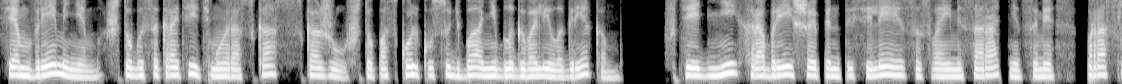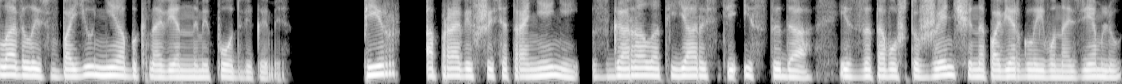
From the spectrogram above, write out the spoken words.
Тем временем, чтобы сократить мой рассказ, скажу, что поскольку судьба не благоволила грекам, в те дни храбрейшая Пентеселея со своими соратницами прославилась в бою необыкновенными подвигами. Пир, оправившись от ранений, сгорал от ярости и стыда из-за того, что женщина повергла его на землю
